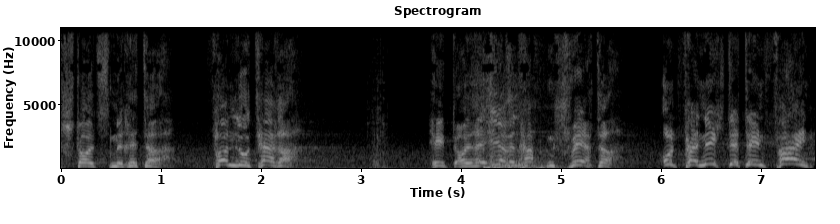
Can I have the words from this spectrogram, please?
Stolzen Ritter von Luterra! Hebt eure ehrenhaften Schwerter und vernichtet den Feind!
